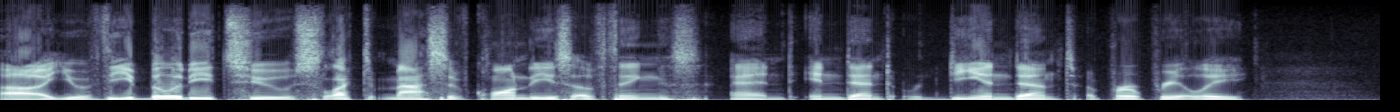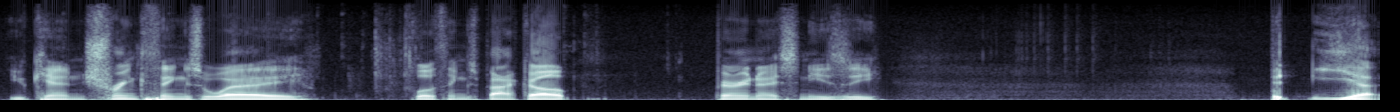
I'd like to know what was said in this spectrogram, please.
Uh, you have the ability to select massive quantities of things and indent or de-indent appropriately. You can shrink things away, blow things back up. Very nice and easy. But yeah,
